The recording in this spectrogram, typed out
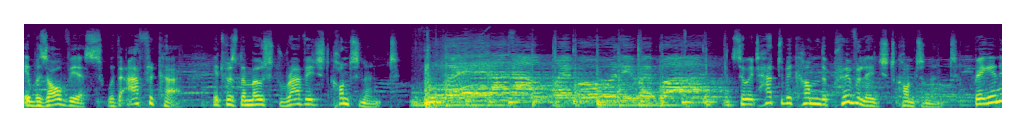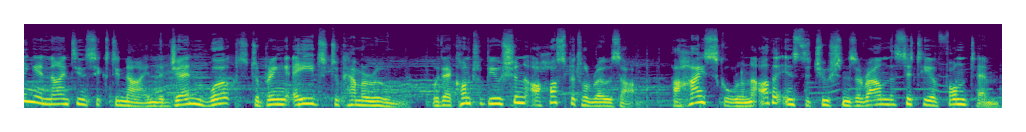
It was obvious. With Africa, it was the most ravaged continent. So it had to become the privileged continent. Beginning in 1969, the GEN worked to bring aid to Cameroon. With their contribution, a hospital rose up a high school and other institutions around the city of Fontem.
